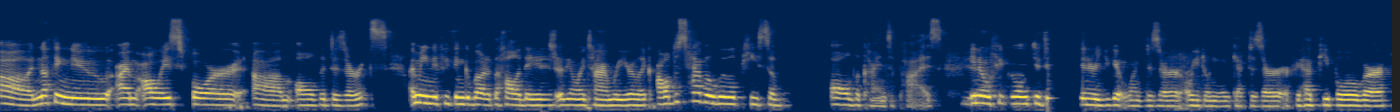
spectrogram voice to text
Uh, nothing new. I'm always for um, all the desserts. I mean, if you think about it, the holidays are the only time where you're like, I'll just have a little piece of all the kinds of pies. You know, if you go to dinner, you get one dessert, or you don't even get dessert. If you have people over,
